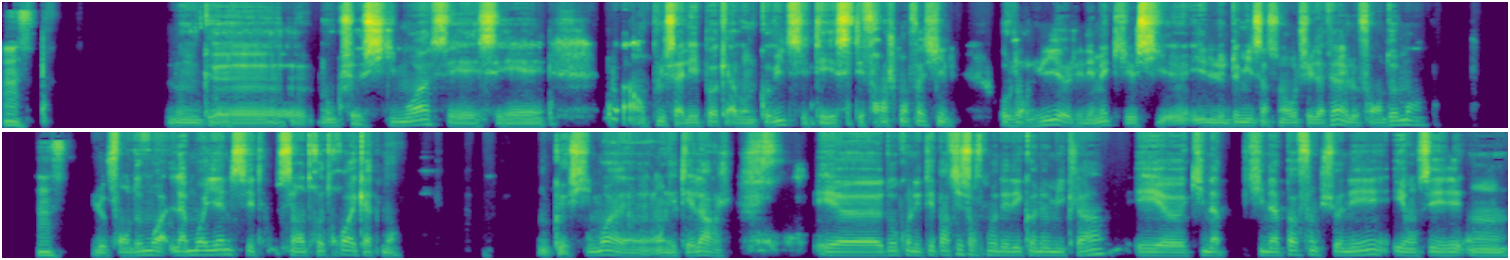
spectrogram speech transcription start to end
Mmh. Donc, donc six mois, c'est, c'est, en plus à l'époque avant le Covid, c'était, c'était franchement facile. Aujourd'hui, j'ai des mecs qui, aussi, le 2500 euros de chiffre d'affaires, ils le font en deux mois. Mmh. Ils le font en deux mois. La moyenne, c'est, c'est entre trois et quatre mois. Donc euh, six mois, euh, on était large. Et euh, donc on était parti sur ce modèle économique là et qui n'a qui n'a pas fonctionné et on s'est on,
